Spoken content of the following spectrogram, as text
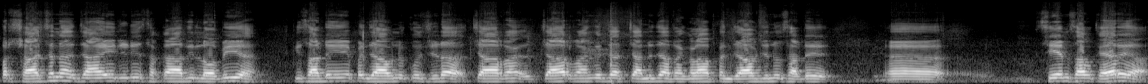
ਪ੍ਰਸ਼ਾਸਨ ਆ ਜਾਂ ਇਹ ਜਿਹੜੀ ਸਰਕਾਰ ਦੀ ਲੌਬੀ ਆ, ਕਿ ਸਾਡੇ ਪੰਜਾਬ ਨੂੰ ਕੁਝ ਜਿਹੜਾ ਚਾਰ ਰੰਗ ਚਾਰ ਰੰਗ ਜਾਂ ਚੰਨ ਜਾਂ ਰੰਗਲਾ ਪੰਜਾਬ ਜਿਹਨੂੰ ਸਾਡੇ ਅ ਸੀਐਮ ਸਾਹਿਬ ਕਹਿ ਰਹੇ ਆ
